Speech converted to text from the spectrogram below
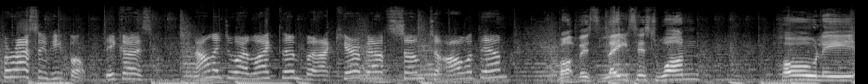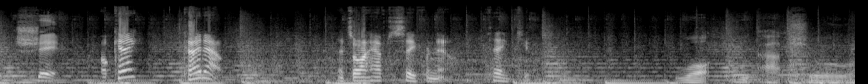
harassing people because not only do I like them, but I care about some to all of them. But this latest one, holy shit. Okay? Cut out. That's all I have to say for now. Thank you. What the actual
